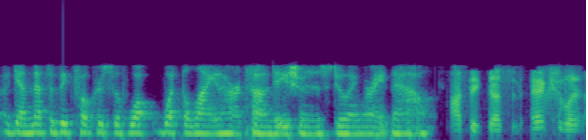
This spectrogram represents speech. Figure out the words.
again, that's a big focus of what what the Lionheart Foundation is doing right now. I think that's an excellent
